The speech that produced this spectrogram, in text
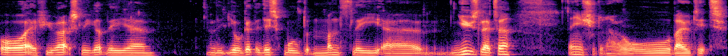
or if you've actually got the, um, you'll get the Discworld monthly uh, newsletter, then you should know all about it.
